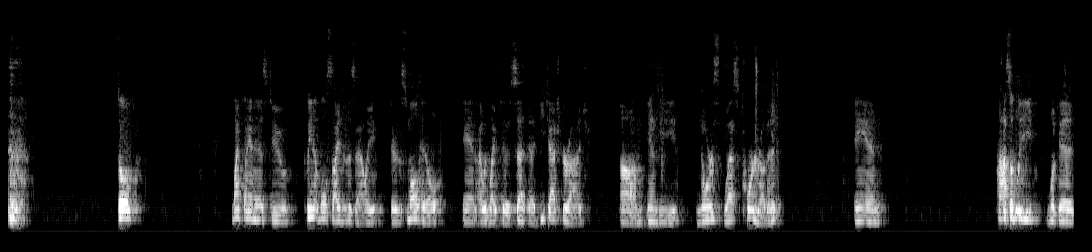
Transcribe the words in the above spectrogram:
can. so, my plan is to clean up both sides of this alley. There's a small hill, and I would like to set a detached garage um, in the northwest corner of it, and possibly look at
